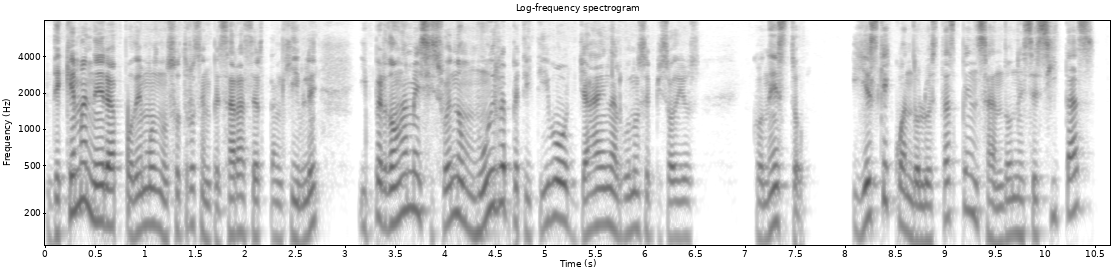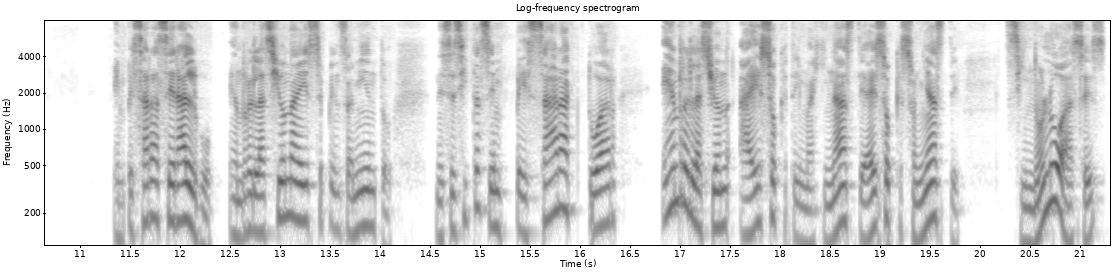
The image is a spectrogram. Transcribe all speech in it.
¿De qué manera podemos nosotros empezar a hacer tangible y perdóname si sueno muy repetitivo ya en algunos episodios con esto. Y es que cuando lo estás pensando necesitas empezar a hacer algo en relación a ese pensamiento. Necesitas empezar a actuar en relación a eso que te imaginaste, a eso que soñaste. Si no lo haces,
